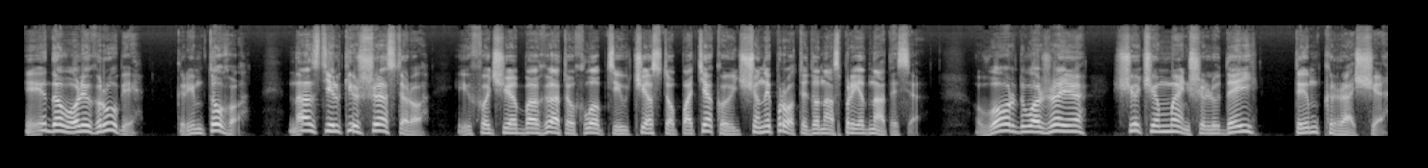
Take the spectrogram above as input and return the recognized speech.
і доволі грубі. Крім того, нас тільки шестеро, і хоча багато хлопців часто потякують, що не проти до нас приєднатися. Ворд вважає, що чим менше людей, тим краще.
